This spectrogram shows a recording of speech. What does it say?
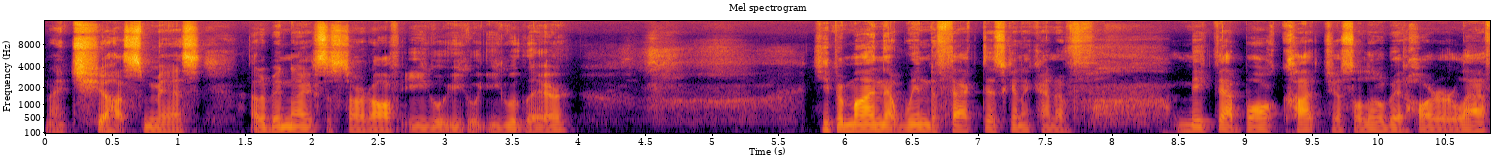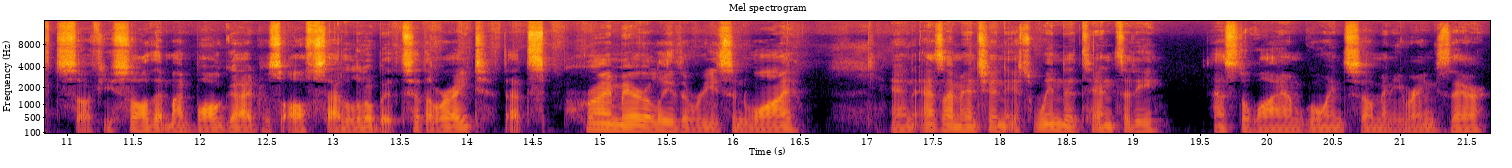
and I just miss. That would have been nice to start off eagle, eagle, eagle there. Keep in mind that wind effect is going to kind of make that ball cut just a little bit harder left. So if you saw that my ball guide was offset a little bit to the right, that's primarily the reason why. And as I mentioned, it's wind intensity as to why I'm going so many rings there.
